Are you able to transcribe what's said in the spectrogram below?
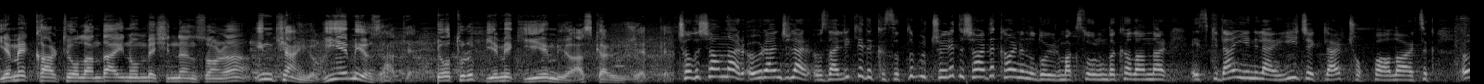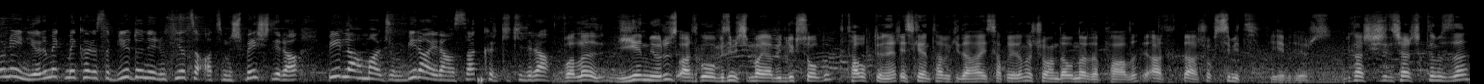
Yemek kartı olan da ayın 15'inden sonra imkan yok. Yiyemiyor zaten. Oturup yemek yiyemiyor asgari ücretle. Çalışanlar, öğrenciler özellikle de kısıtlı bütçeyle dışarıda karnını doyurmak zorunda kalanlar. Eskiden yenilen yiyecekler çok pahalı artık. Örneğin yarım ekmek arası bir dönerin fiyatı 65 lira, bir lahmacun bir ayransa 42 lira. Valla yiyemiyoruz. Artık o bizim için bayağı bir lüks oldu. Tavuk döner. Eskiden tabii ki daha hesaplıydı ama şu anda onlar da pahalı. Artık daha çok simit yiyebiliyoruz. Birkaç kişi dışarı çıktığımızda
